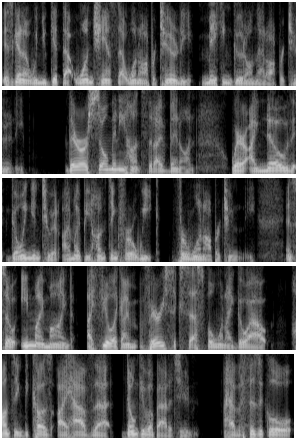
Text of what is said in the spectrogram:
is going to, when you get that one chance, that one opportunity, making good on that opportunity. There are so many hunts that I've been on where I know that going into it, I might be hunting for a week for one opportunity. And so in my mind, I feel like I'm very successful when I go out hunting because I have that don't give up attitude. I have the physical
